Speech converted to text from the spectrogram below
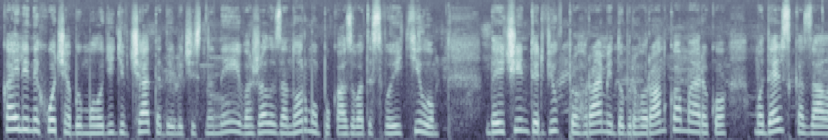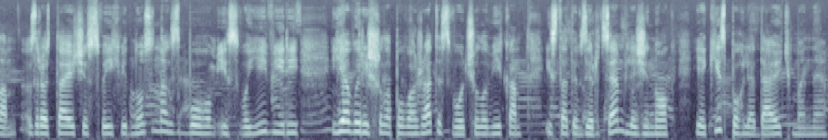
Кайлі не хоче, аби молоді дівчата, дивлячись на неї, вважали за норму показувати своє тіло. Даючи інтерв'ю в програмі Доброго ранку, Америко, модель сказала, зростаючи в своїх відносинах з Богом і в своїй вірі, я вирішила поважати свого чоловіка і стати взірцем для жінок, які споглядають мене.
